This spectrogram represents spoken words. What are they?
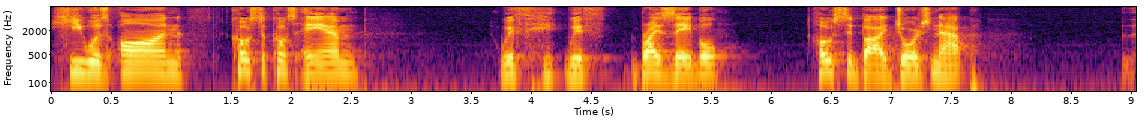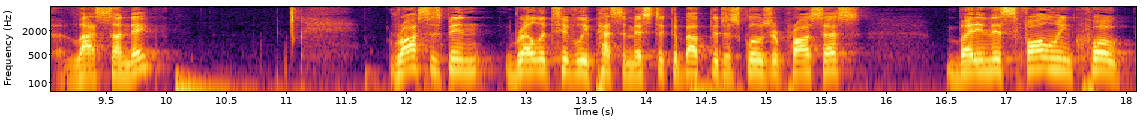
He was on Coast to Coast AM with with Bryce Zabel, hosted by George Knapp uh, last Sunday. Ross has been relatively pessimistic about the disclosure process, but in this following quote,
